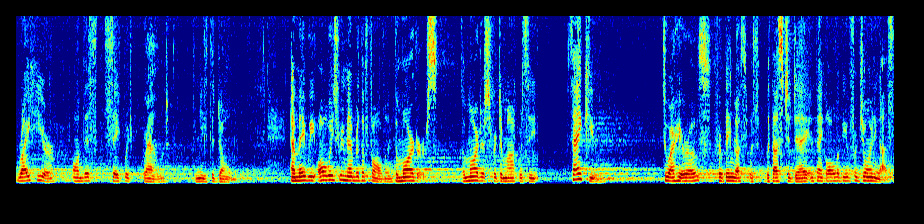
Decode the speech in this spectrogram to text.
right here on this sacred ground beneath the dome. And may we always remember the fallen, the martyrs, the martyrs for democracy. Thank you to our heroes for being us with, with us today, and thank all of you for joining us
